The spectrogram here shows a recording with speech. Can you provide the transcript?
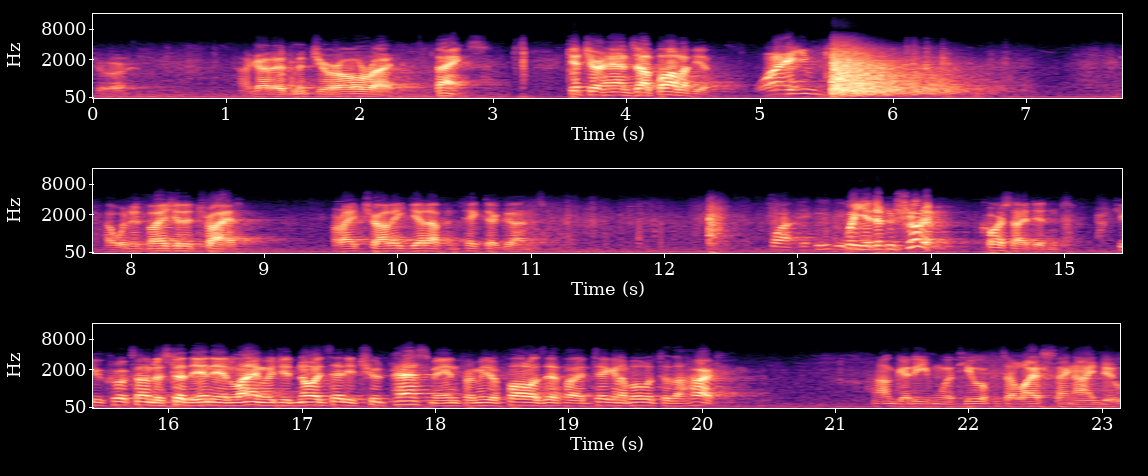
Sure. I got to admit you're all right. Thanks. Get your hands up, all of you. Why are you... I wouldn't advise you to try it. All right, Charlie, get up and take their guns. Why, well, you didn't shoot him. Of course I didn't. If you crooks understood the Indian language, you'd know he said he'd shoot past me and for me to fall as if I'd taken a bullet to the heart. I'll get even with you if it's the last thing I do.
